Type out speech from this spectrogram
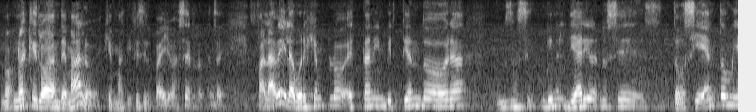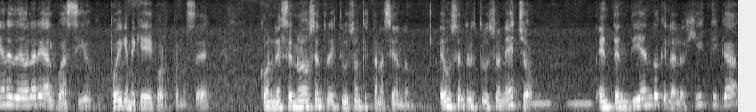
no, no, es que lo hagan de malo, es que es más difícil para ellos hacerlo. ¿cachai? Falabella, por ejemplo, están invirtiendo ahora, no sé, viene el diario, no sé, 200 millones de dólares, algo así, puede que me quede corto, no sé, con ese nuevo centro de distribución que están haciendo. Es un centro de distribución hecho, entendiendo que la logística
